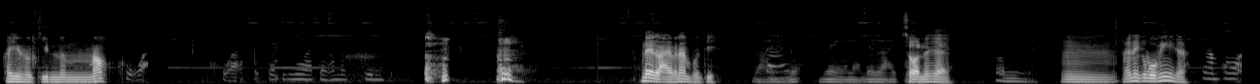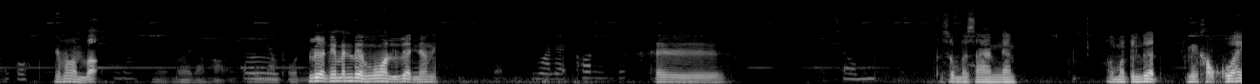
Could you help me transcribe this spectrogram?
ใครอยู่เขากินนั่นเนาะขวดขวดจะเป็นนัวแต่เอามากินได้หลายปานนั้นพุ่นติหลายแล้วแม่งอันนั้นได้หลายสอนได้ใช่ต้นนี่แหละอืมอันนี้ก็บ่มีจ้ะยำพอดกูยังบ่อ่อนบ่แม่งบ่ยำหอมเป็นยำพลเลือดนี่มันเลือดงวหรือเลือดหยังนี่ นัวเลือดคนเออสม ผสมผสานกัน ออกมาเป็นเลือดแม่งเขาวกล้วย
